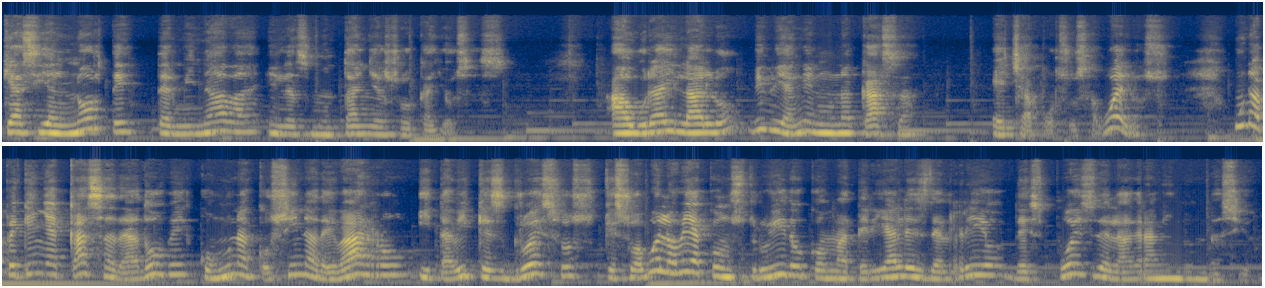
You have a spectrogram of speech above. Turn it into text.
que hacia el norte terminaba en las montañas rocallosas. Aura y Lalo vivían en una casa hecha por sus abuelos, una pequeña casa de adobe con una cocina de barro y tabiques gruesos que su abuelo había construido con materiales del río después de la gran inundación.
